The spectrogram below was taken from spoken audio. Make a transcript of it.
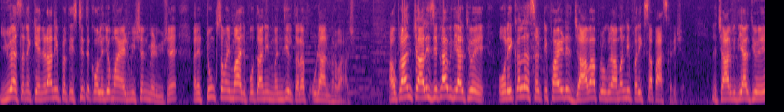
યુએસ અને કેનેડાની પ્રતિષ્ઠિત કોલેજોમાં એડમિશન મેળવ્યું છે અને ટૂંક સમયમાં જ પોતાની મંજિલ તરફ ઉડાન ભરવાના છે. આ ઉપરાંત ચાલીસ જેટલા વિદ્યાર્થીઓએ ઓરેકલ સર્ટિફાઈડ જાવા પ્રોગ્રામરની પરીક્ષા પાસ કરી છે અને ચાર વિદ્યાર્થીઓએ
